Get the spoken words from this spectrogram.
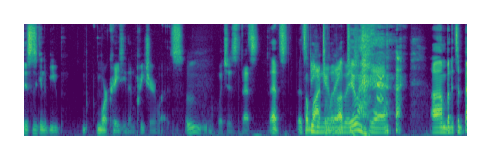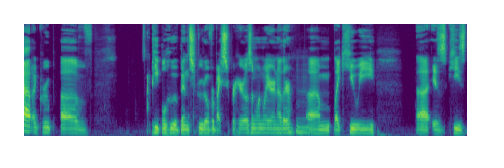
This is going to be more crazy than Preacher was." Ooh. which is that's that's that's a lot to live your up to. Yeah. um, but it's about a group of people who have been screwed over by superheroes in one way or another. Mhm. Um, like Hughie uh, is he's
